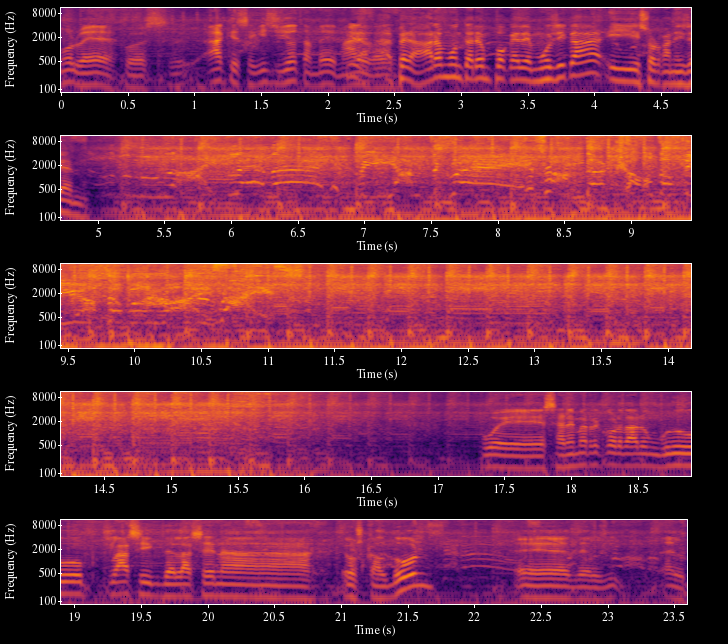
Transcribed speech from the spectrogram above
Molt bé, pues, ah, que seguís jo també, mare. Mira, espera, ara muntaré un poquet de música i s'organitzem. Pues anem a recordar un grup clàssic de l'escena euskaldun, eh, del el,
